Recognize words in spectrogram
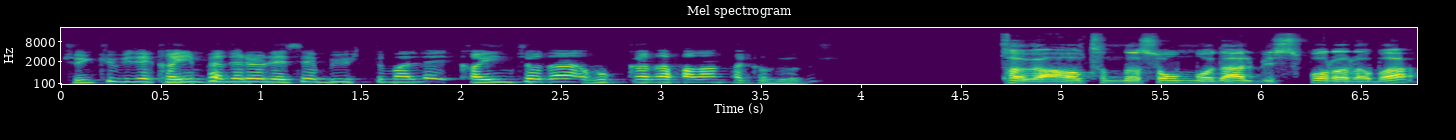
Çünkü bir de kayınpeder öyleyse büyük ihtimalle kayınço da hukkada falan takılıyordur. Tabii altında son model bir spor araba.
